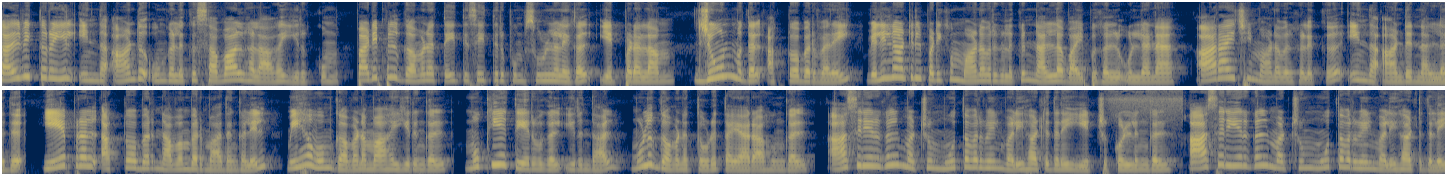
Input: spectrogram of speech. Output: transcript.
கல்வித்துறையில் இந்த ஆண்டு உங்களுக்கு சவால்களாக இருக்கும். படிப்பில் கவனத்தை திசை திருப்பும் சூழ்நிலைகள் ஏற்படலாம். ஜூன் முதல் அக்டோபர் வரை வெளிநாட்டில் படிக்கும் மாணவர்களுக்கு நல்ல வாய்ப்புகள் உள்ளன. ஆராய்ச்சி மாணவர்களுக்கு இந்த ஆண்டு நல்லது. ஏப்ரல் அக்டோபர் நவம்பர் மாதங்களில் மிகவும் கவனமாக இருங்கள். முக்கிய தேர்வுகள் இருந்தால் முழு கவனத்தோடு தயாராகுங்கள். ஆசிரியர்கள் மற்றும் மூத்தவர்களின் வழிகாட்டுதலை ஏற்றுக்கொள்ளுங்கள். ஆசிரியர்கள் மற்றும் மூத்தவர்களின் வழிகாட்டுதலை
